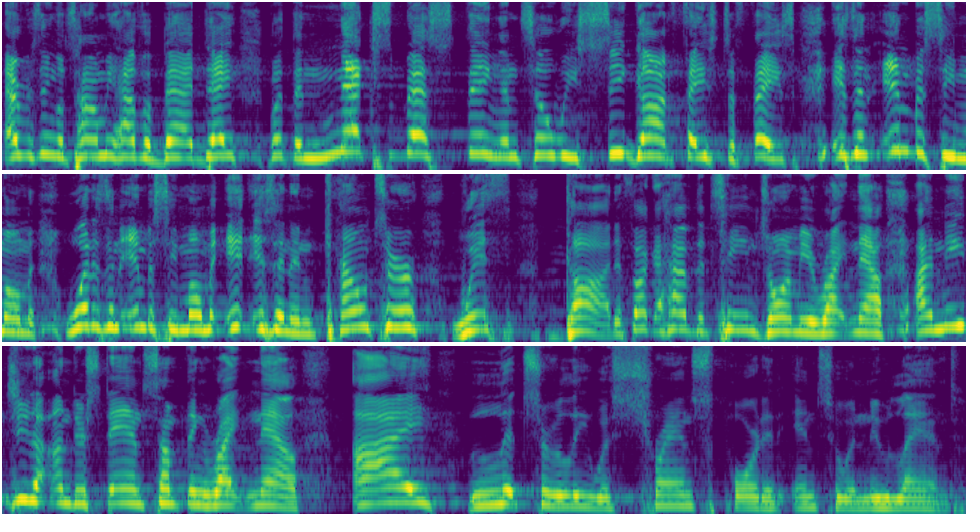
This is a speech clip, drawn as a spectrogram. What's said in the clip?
every single time we have a bad day. But the next best thing until we see God face to face is an embassy moment. What is an embassy moment? It is an encounter with God. If I could have the team join me right now, I need you to understand something right now. I literally was transported into a new land,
